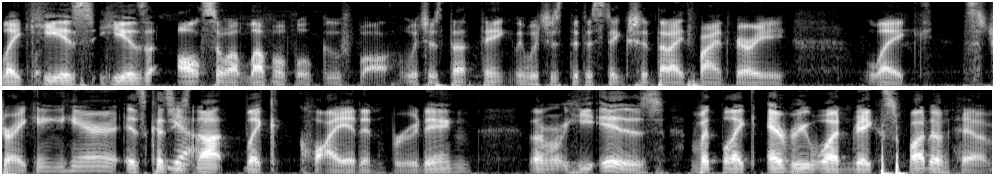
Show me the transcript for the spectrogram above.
Like he is he is also a lovable goofball, which is the thing which is the distinction that I find very like striking here is cuz he's Yeah. not like quiet and brooding. He is, but like everyone makes fun of him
